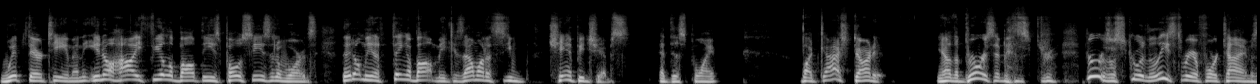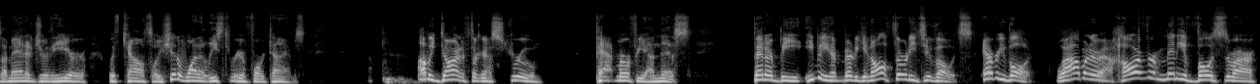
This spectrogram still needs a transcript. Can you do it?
with their team. And you know how I feel about these postseason awards. They don't mean a thing about me because I want to see championships at this point. But gosh darn it, you know the Brewers have been Brewers are screwed at least three or four times. A manager of the year with Counsell, He should have won at least three or four times. I'll be darned if they're going to screw Pat Murphy on this. Better be he better get all 32 votes. Every vote. Well, however many votes there are,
